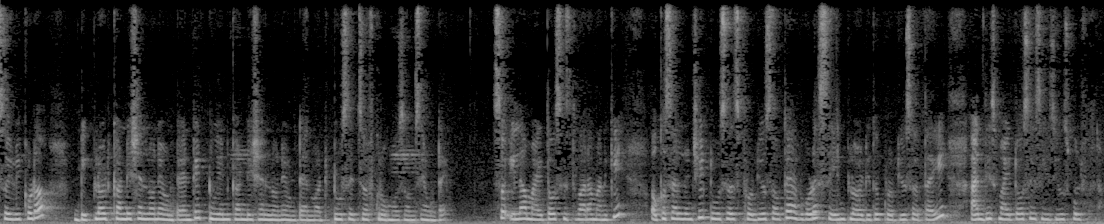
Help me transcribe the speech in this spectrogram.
సో ఇవి కూడా డిప్లాయిడ్ కండిషన్లోనే ఉంటాయి. అంటే టూ ఇన్ కండిషన్లోనే ఉంటాయి అనమాట టూ సెట్స్ ఆఫ్ క్రోమోజోమ్సే ఉంటాయి. సో ఇలా మైటోసిస్ ద్వారా మనకి ఒక సెల్ నుంచి టూ సెల్స్ ప్రొడ్యూస్ అవుతాయి. అవి కూడా సేమ్ ప్లాయిడ్తో ప్రొడ్యూస్ అవుతాయి. And this mitosis is useful for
